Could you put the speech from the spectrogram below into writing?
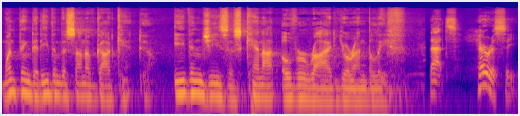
one thing that even the Son of God can't do. Even Jesus cannot override your unbelief. That's heresy.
